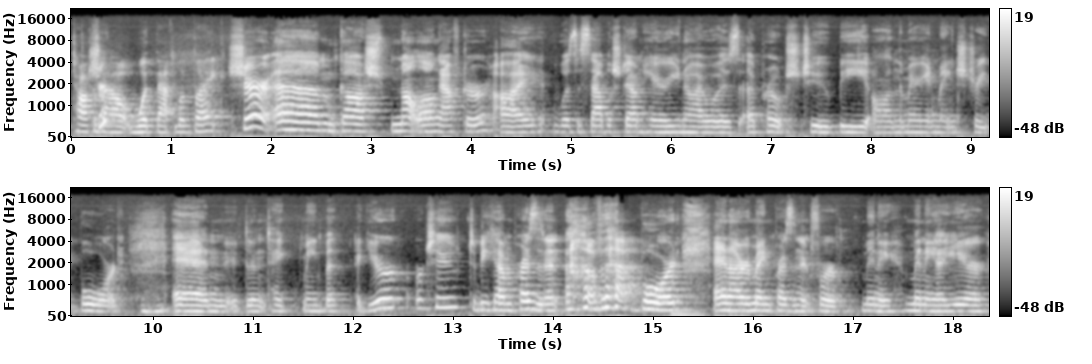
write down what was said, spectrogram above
talk sure. about what that looked like? Sure. Um, gosh, not long after I was established down here, you know, I was approached to be on the Marion Main Street board, mm-hmm. and it didn't take me but a year or two to become president of that board, and I remained president for many many a year.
